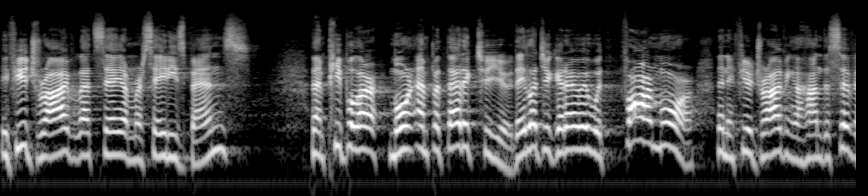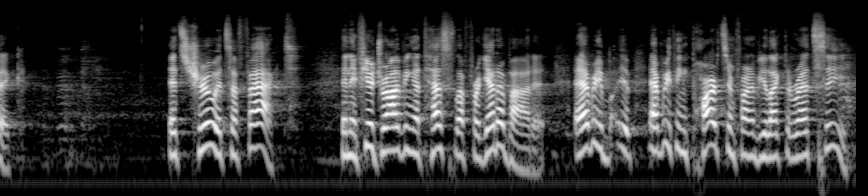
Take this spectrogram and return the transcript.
If you drive, let's say, a Mercedes Benz, then people are more empathetic to you. They let you get away with far more than if you're driving a Honda Civic. It's true, it's a fact. And if you're driving a Tesla, forget about it. Every, everything parts in front of you like the Red Sea.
